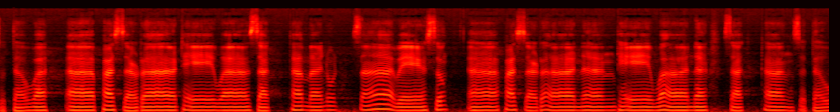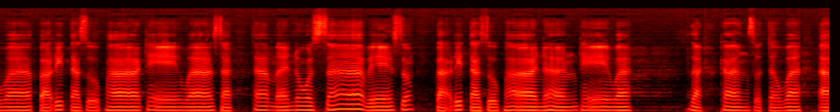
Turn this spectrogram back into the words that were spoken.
สุตวะอาภัสราเทวาสัท ธมนุสาเวสุอาภัสรานังเทวานังสัททังสุตวะปริตตสุภาเทวาสัทธมนุสาเวสุปริตตสุภานังเทวาสัตทังสุตวะอั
